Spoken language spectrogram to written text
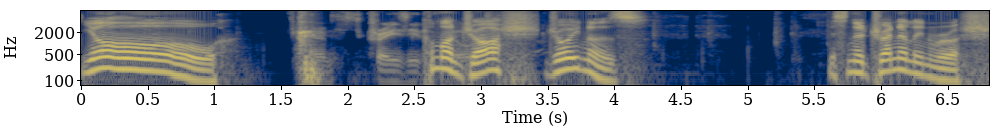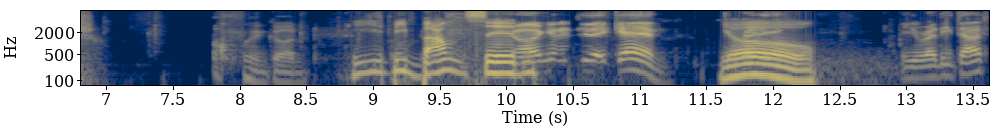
Yo, Yeah, crazy. come on, Josh, join us. It's an adrenaline rush. Oh my god. He'd be bouncing. No, I'm gonna do it again. Yo, Are you ready, Dad?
